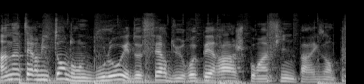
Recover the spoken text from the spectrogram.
Un intermittent dont le boulot est de faire du repérage pour un film par exemple.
